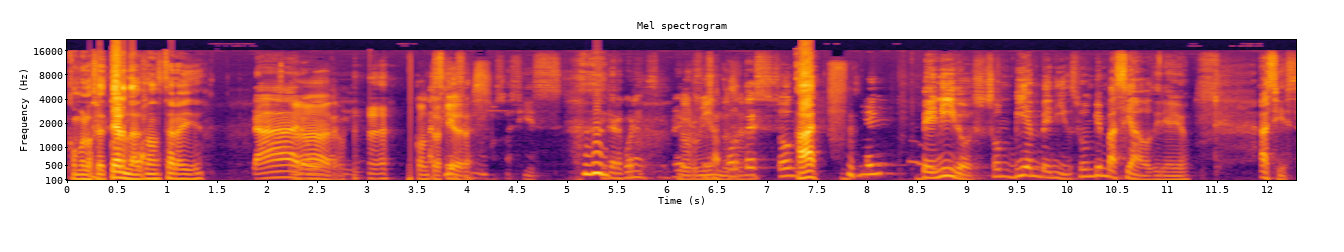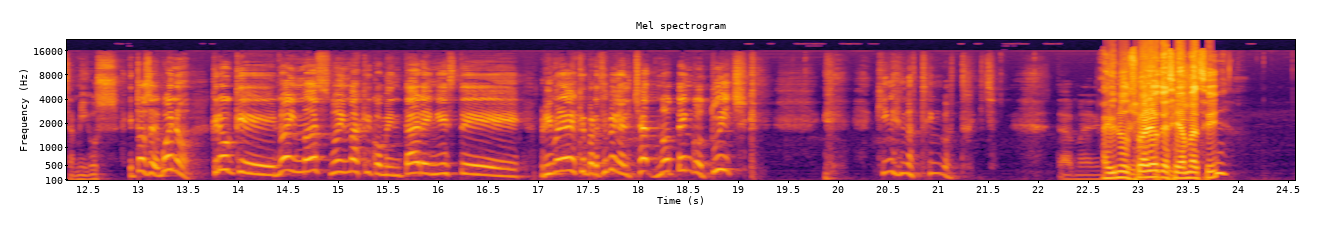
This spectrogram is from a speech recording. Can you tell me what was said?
como los Eternals, vamos a estar ahí. Claro. Claro. ahí. Contra Así es, piedras. amigos, así es. Así que recuerden siempre, sus aportes son Ah, bienvenidos, son bienvenidos, son bien vaciados, diría yo. Así es, amigos. Entonces, bueno, creo que no hay más, no hay más que comentar en este. Primera vez que participo en el chat, no tengo Twitch. ¿Quién es no tengo Twitch? Ta madre. hay un usuario que se llama así.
